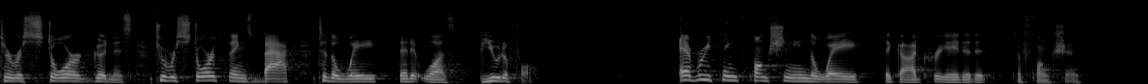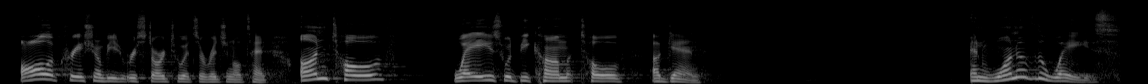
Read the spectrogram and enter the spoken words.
to restore goodness, to restore things back to the way that it was beautiful. Everything functioning the way that God created it to function. All of creation will be restored to its original intent. Untov ways would become Tov again. And one of the ways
